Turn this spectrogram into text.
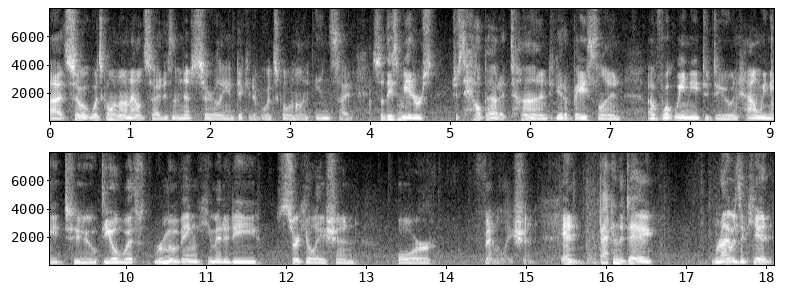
Uh, so what's going on outside isn't necessarily indicative of what's going on inside. So these meters just help out a ton to get a baseline of what we need to do and how we need to deal with removing humidity, circulation, or ventilation. And back in the day, when I was a kid,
